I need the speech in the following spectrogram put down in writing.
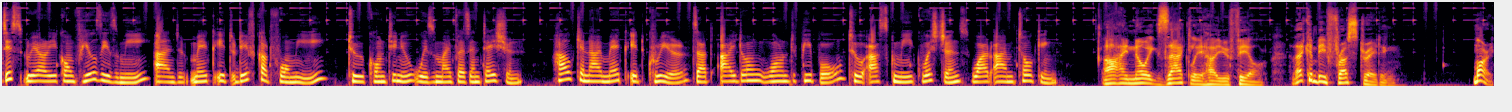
This really confuses me and make it difficult for me to continue with my presentation. How can I make it clear that I don't want people to ask me questions while I'm talking? Ah, I know exactly how you feel. That can be frustrating. Mark,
